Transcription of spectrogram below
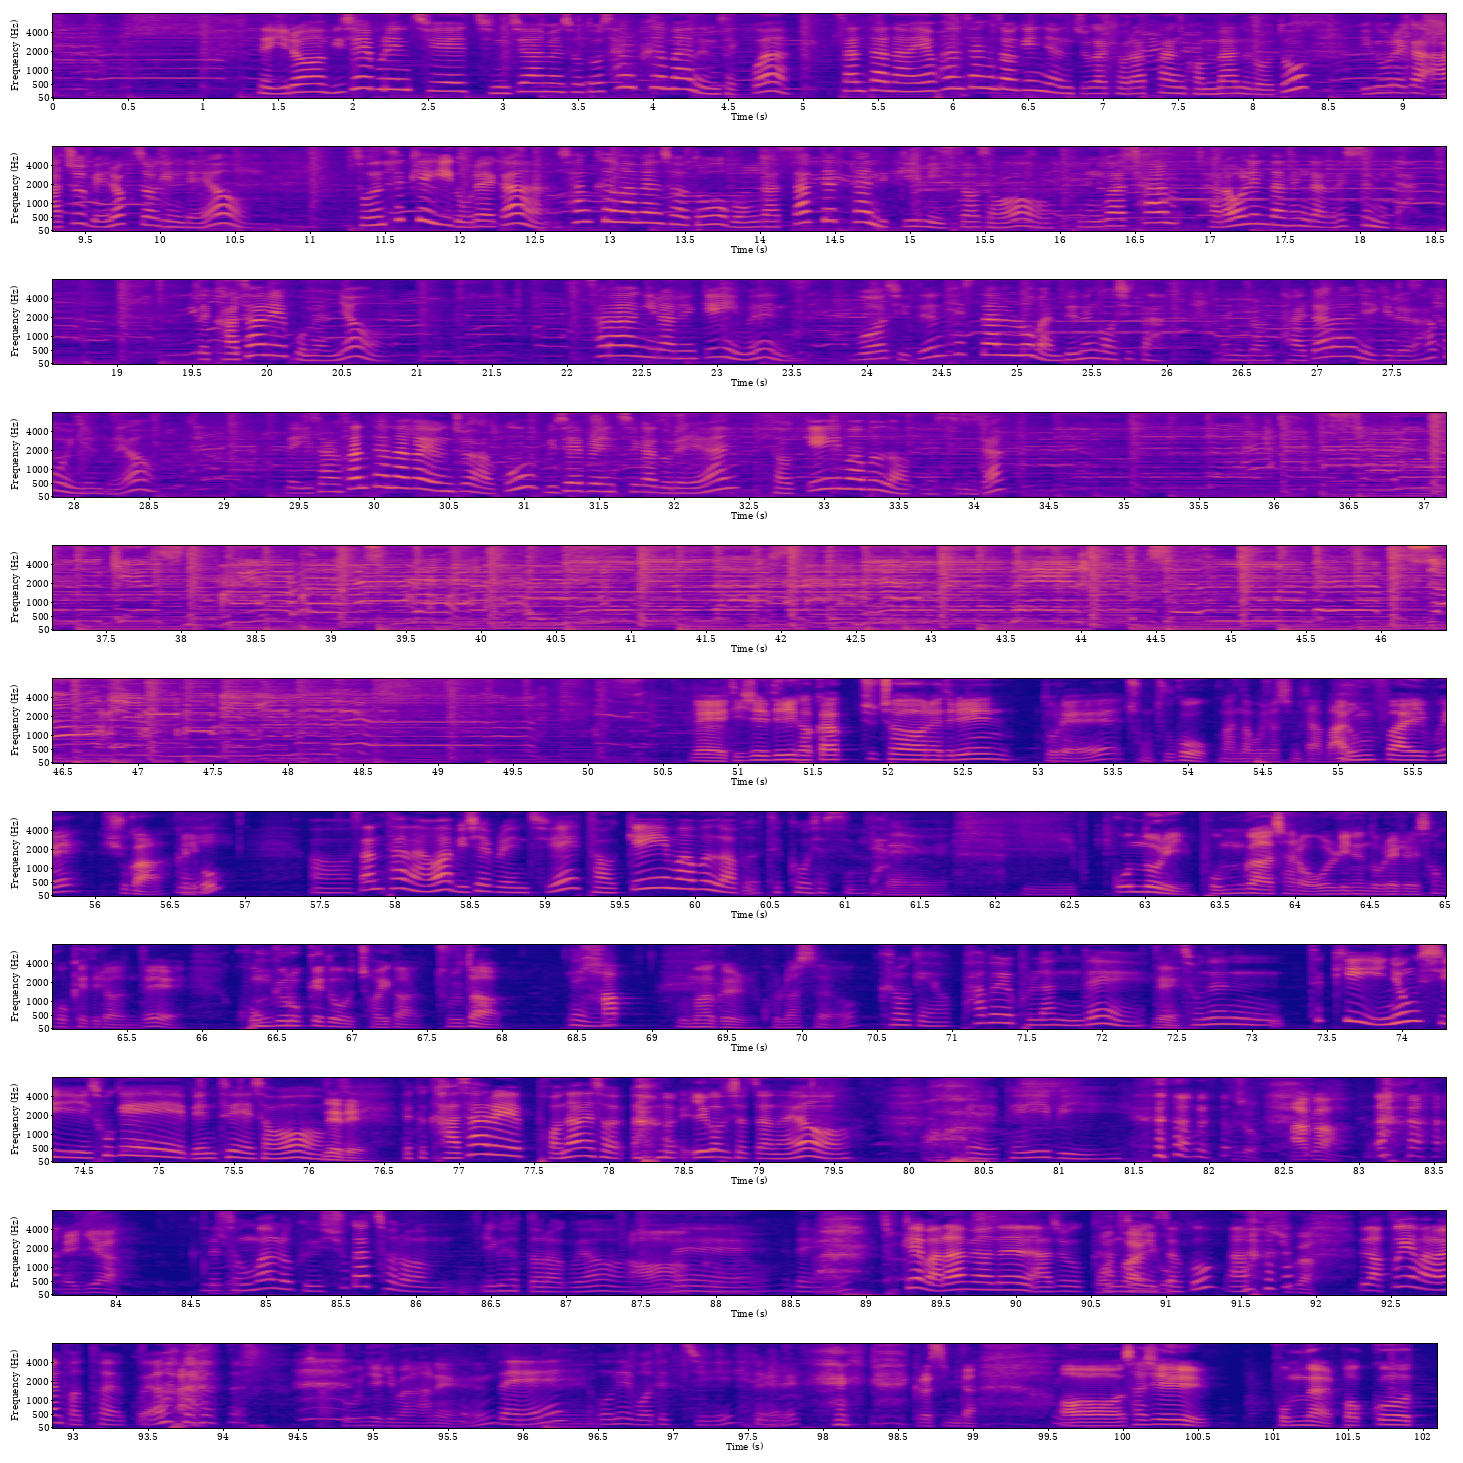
네, 이런 미셸 브랜치의 진지하면서도 상큼한 음색과 산타나의 환상적인 연주가 결합한 것만으로도 이 노래가 아주 매력적인데요. 저는 특히 이 노래가 상큼하면서도 뭔가 따뜻한 느낌이 있어서 봄과 참 잘 어울린다는 생각을 했습니다. 네, 가사를 보면요. 음, 사랑이라는 게임은 무엇이든 햇살로 만드는 것이다. 라는 이런 달달한 얘기를 하고 있는데요. 네, 이상 산타나가 연주하고 미셸 브랜치가 노래한 The Game of Love였습니다. 네, DJ들이 각각 추천해드린 노래 총 두 곡 만나보셨습니다. 마룬5의 Sugar 그리고 네. 어, 산타나와 미셸 브랜치의 The Game of Love 듣고 오셨습니다. 네. 이 꽃놀이 봄과 잘 어울리는 노래를 선곡해 드렸는데 공교롭게도 저희가 둘 다 네. 팝 음악을 골랐어요. 그러게요. 팝을 골랐는데 네. 저는 특히 인용 씨 소개 멘트에서 네네. 그 가사를 번안해서 읽어주셨잖아요. 아. 네, baby. 그죠. 아가, 애기야. 근데 그죠? 정말로 그 sugar처럼 읽으셨더라고요. 아, 네? 네. 좋게 말하면은 아주 감정이. 있었고, 아, sugar. 근데 나쁘게 말하면 버터였고요. 자, 좋은 얘기만 하는. 네, 오늘 뭐 듣지? 네. 그렇습니다. 어, 사실 봄날 벚꽃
